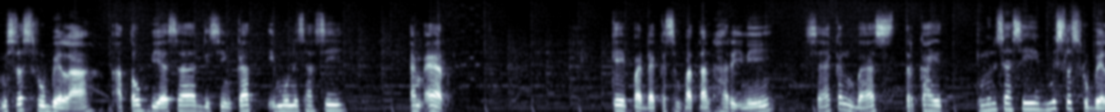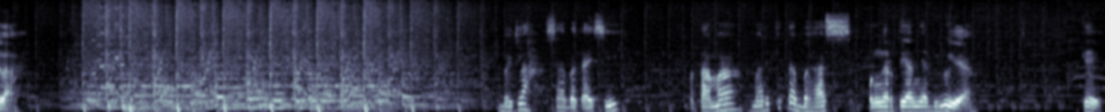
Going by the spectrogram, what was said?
measles rubella atau biasa disingkat imunisasi MR. Oke, pada kesempatan hari ini saya akan membahas terkait imunisasi measles rubella. Baiklah, sahabat IC. Pertama, mari kita bahas pengertiannya dulu ya. Oke,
